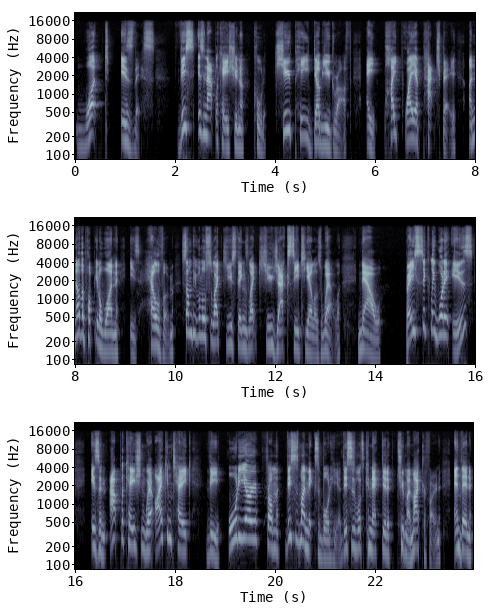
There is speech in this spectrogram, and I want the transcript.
what is this? This is an application called QPW Graph, a Pipewire patch bay. Another popular one is Helvum. Some people also like to use things like QJack CTL as well. Now, basically what it is, is an application where I can take the audio from this is my mixer board here. This is what's connected to my microphone. And then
